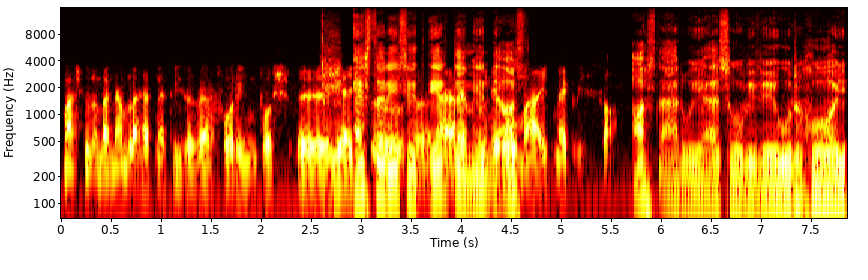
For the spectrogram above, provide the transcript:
máskülönben nem lehetne 10 ezer forintos jegyből Ezt a részét értem én, de azt, meg vissza. azt árulja el szóvivő úr, hogy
